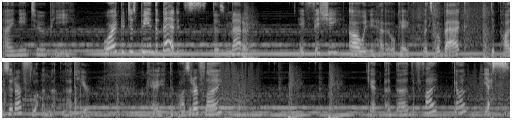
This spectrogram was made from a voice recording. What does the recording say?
I need to pee. Or I could just pee in the bed. It doesn't matter. Hey, fishy. Oh, we need to have it. Okay, let's go back. Deposit our fly. Not, not here. Okay, deposit our fly. Get another fly. Come on. Yes.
